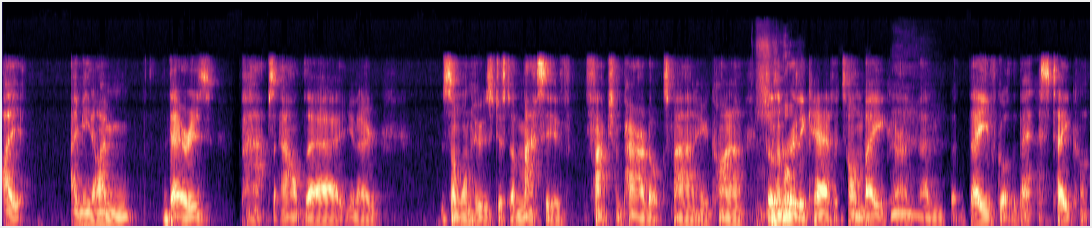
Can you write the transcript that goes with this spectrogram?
I I mean I'm there is perhaps out there, you know, someone who's just a massive faction paradox fan who kind of doesn't really care for Tom Baker and, and but they've got the best take on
